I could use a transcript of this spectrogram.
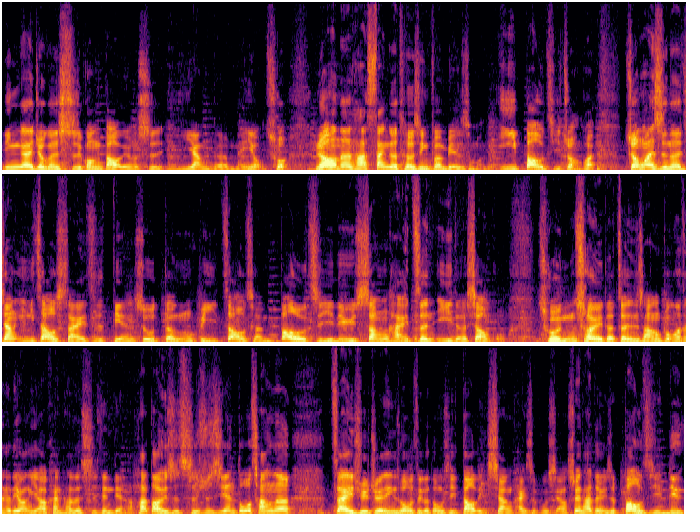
应该就跟时光倒流是一样的，没有错。然后呢，它三个特性分别是什么呢？一暴击转换，转换时呢将依照骰子点数等比造成暴击率伤害增益的效果，纯粹的增伤。不过这个地方也要看它的时间点了，它到底是持续时间多长呢？再去决定说这个东西到底香还是不香。所以它等于是。暴击率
